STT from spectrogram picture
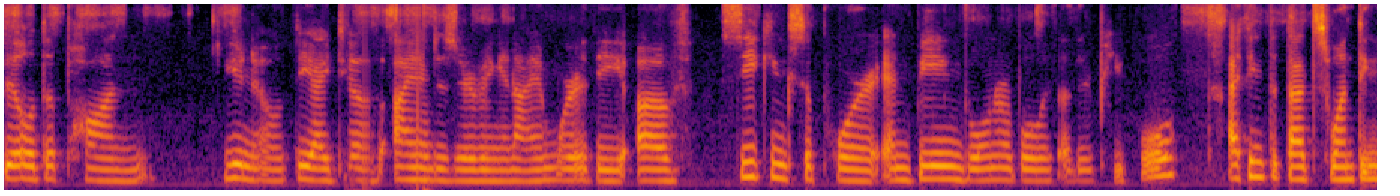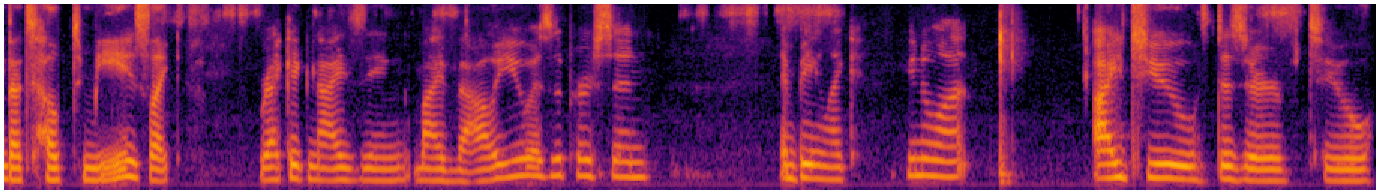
build upon you know the idea of i am deserving and i am worthy of seeking support and being vulnerable with other people i think that that's one thing that's helped me is like recognizing my value as a person and being like you know what? I too deserve to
